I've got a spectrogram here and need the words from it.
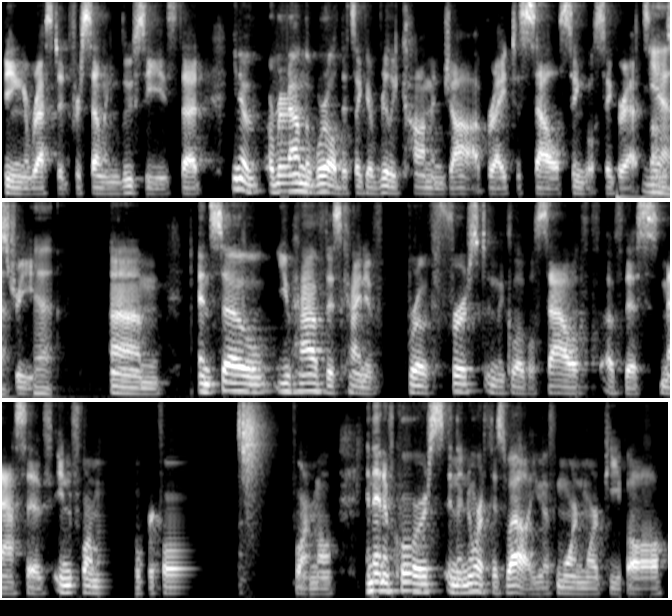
being arrested for selling loosies, that you know around the world it's like a really common job, right, to sell single cigarettes yeah, on the street. Yeah. Um, and so you have this kind of growth first in the global South of this massive informal workforce, formal, and then of course in the North as well. You have more and more people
